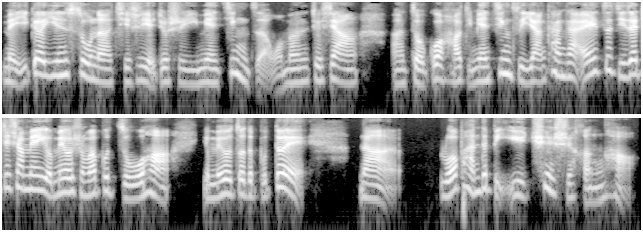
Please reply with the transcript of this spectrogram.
每一个因素呢，其实也就是一面镜子，我们就像嗯走过好几面镜子一样，看看哎自己在这上面有没有什么不足哈，有没有做的不对。那罗盘的比喻确实很好，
